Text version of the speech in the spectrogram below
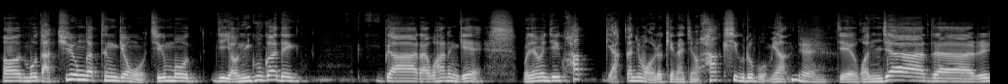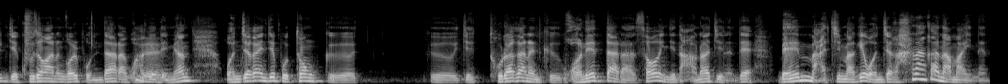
어, 뭐 나트륨 같은 경우 지금 뭐 이제 연구가 되 다라고 하는 게 뭐냐면 이제 화학 약간 좀 어렵긴 하지만 화학식으로 보면 네. 이제 원자를 이제 구성하는 걸 본다라고 하게 네. 되면 원자가 이제 보통 그, 그 이제 돌아가는 그 원에 따라서 이제 나눠지는데 맨 마지막에 원자가 하나가 남아 있는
